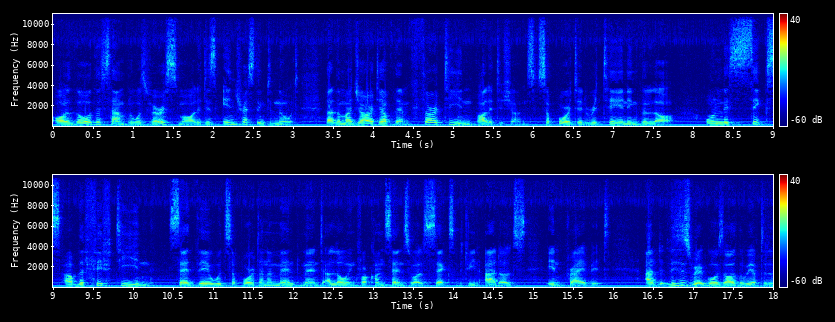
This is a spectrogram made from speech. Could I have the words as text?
Although the sample was very small, it is interesting to note that the majority of them, 13 politicians, supported retaining the law. Only six of the 15 said they would support an amendment allowing for consensual sex between adults in private. And this is where it goes all the way up to the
